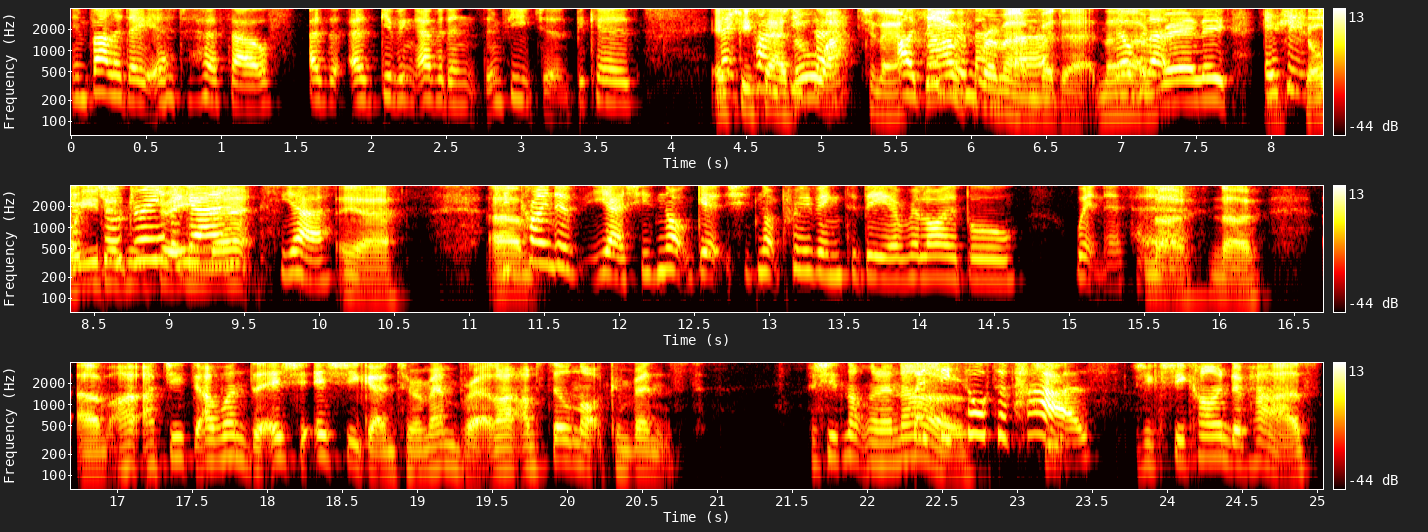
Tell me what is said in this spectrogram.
invalidated herself as as giving evidence in future because. If next she says, "Oh, actually, I, did have remember," remembered it," and they're they'll like, "Really? You Is it sure just you your dream, dream again? it?" Yeah, Yeah. she's Um, kind of yeah. She's not get. She's not proving to be a reliable witness here. No, no. Um, I, I, do I wonder is she is she going to remember it? And I, I'm still not convinced. She's not going to know. but she sort of has. She she kind of has,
